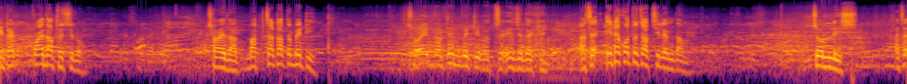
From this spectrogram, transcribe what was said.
এটা কয় দাঁত হয়েছিল? ছয় দাঁত। বাচ্চাটা তো বেটি। ছয় দাঁতের বেটি বাচ্চা এই যে দেখে আচ্ছা এটা কত চাচ্ছিলেন দাম? চল্লিশ। আচ্ছা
